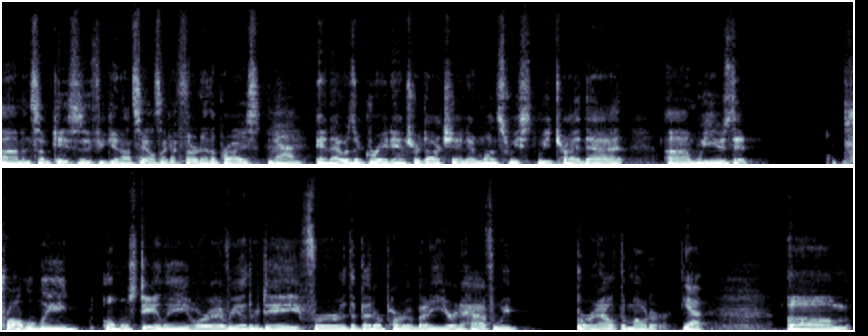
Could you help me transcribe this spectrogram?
Um, in some cases, if you get on sales, like a third of the price. Yeah. And that was a great introduction. And once we we tried that, um, we used it probably almost daily or every other day for the better part of about a year and a half. We burn out the motor. Yep. Um,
